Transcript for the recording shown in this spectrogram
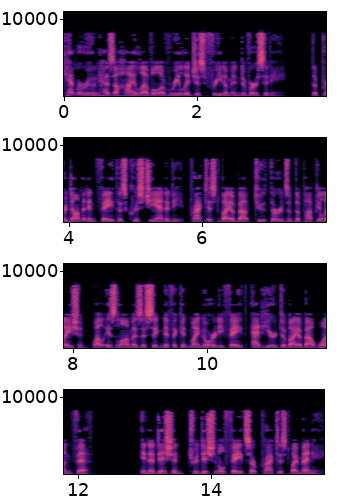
Cameroon has a high level of religious freedom and diversity. The predominant faith is Christianity, practiced by about two-thirds of the population, while Islam is a significant minority faith, adhered to by about one-fifth. In addition, traditional faiths are practiced by many.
